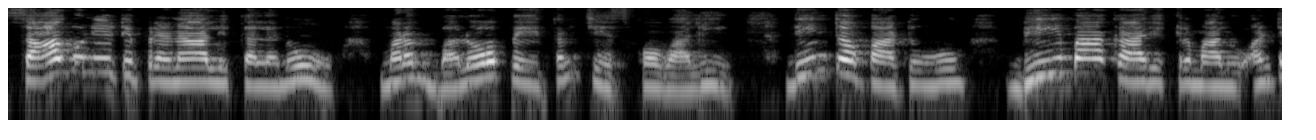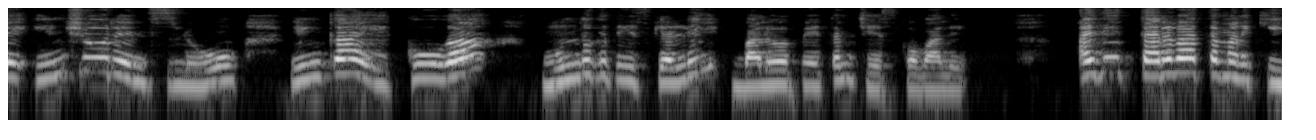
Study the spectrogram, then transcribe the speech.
సాగునీటి ప్రణాళికలను మనం బలోపేతం చేసుకోవాలి. దీంతో పాటు బీమా కార్యక్రమాలు అంటే ఇన్సూరెన్స్లు ఇంకా ఎక్కువగా ముందుకు తీసుకెళ్ళి బలోపేతం చేసుకోవాలి. అది తర్వాత మనకి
